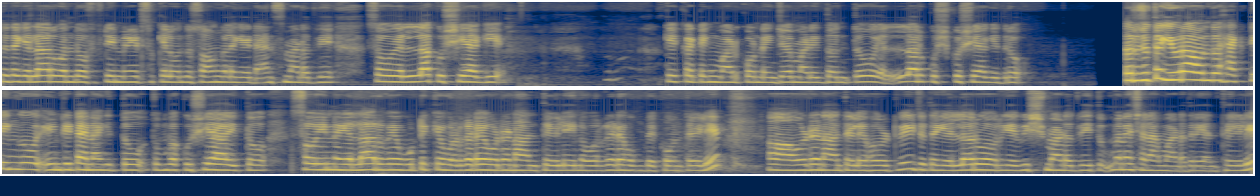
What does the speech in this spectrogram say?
ಜೊತೆಗೆ ಎಲ್ಲರೂ ಒಂದು ಫಿಫ್ಟೀನ್ ಮಿನಿಟ್ಸ್ ಕೆಲವೊಂದು ಸಾಂಗ್ಗಳಿಗೆ ಡ್ಯಾನ್ಸ್ ಮಾಡಿದ್ವಿ. ಸೊ ಎಲ್ಲ ಖುಷಿಯಾಗಿ ಕೇಕ್ ಕಟ್ಟಿಂಗ್ ಮಾಡಿಕೊಂಡು ಎಂಜಾಯ್ ಮಾಡಿದ್ದಂತೂ ಎಲ್ಲರೂ ಖುಷಿ ಖುಷಿಯಾಗಿದ್ದರು ಅದ್ರ ಜೊತೆಗೆ ಇವರ ಒಂದು ಆ್ಯಕ್ಟಿಂಗು ಎಂಟರ್ಟೈನ್ ಆಗಿತ್ತು, ತುಂಬ ಖುಷಿ ಆಯಿತು. ಸೊ ಇನ್ನು ಎಲ್ಲರೂ ಊಟಕ್ಕೆ ಹೊರಗಡೆ ಹೊಡೋಣ ಅಂತೇಳಿ, ಇನ್ನು ಹೊರಗಡೆ ಹೋಗಬೇಕು ಅಂತೇಳಿ ಹೊಡೋಣ ಅಂತೇಳಿ ಹೊರಟ್ವಿ. ಜೊತೆಗೆ ಎಲ್ಲರೂ ಅವ್ರಿಗೆ ವಿಶ್ ಮಾಡಿದ್ವಿ ತುಂಬಾ ಚೆನ್ನಾಗಿ ಮಾಡಿದ್ರಿ ಅಂಥೇಳಿ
